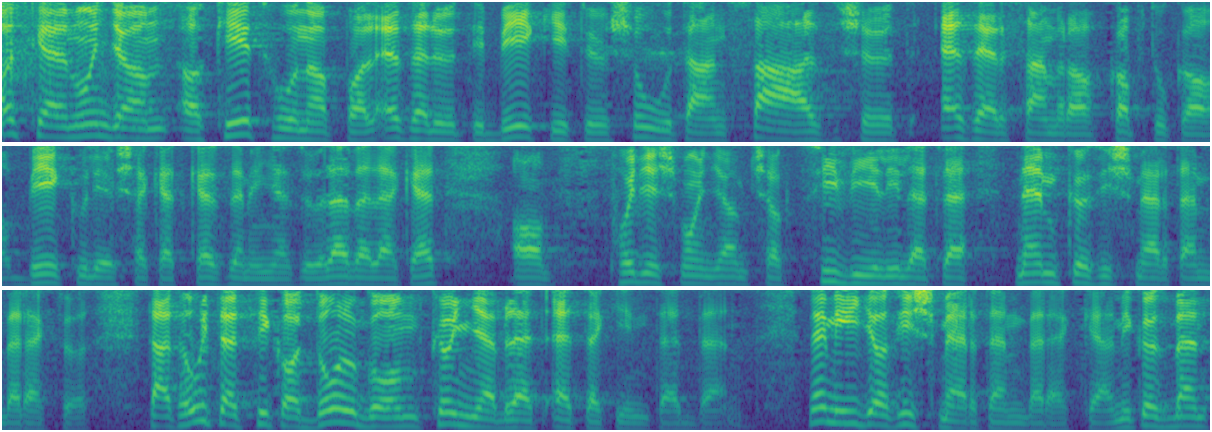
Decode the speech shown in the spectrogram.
Azt kell mondjam, a két hónappal ezelőtti békítő só után száz, sőt ezer számra kaptuk a béküléseket kezdeményező leveleket, a, hogy is mondjam, csak civil, illetve nem közismert emberektől. Tehát ha úgy tetszik, a dolgom könnyebb lett e tekintetben. Nem így az ismert emberekkel, miközben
